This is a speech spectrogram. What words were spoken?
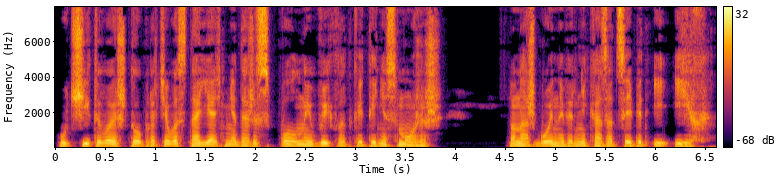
Учитывая, что противостоять мне даже с полной выкладкой ты не сможешь, но наш бой наверняка зацепит и их».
